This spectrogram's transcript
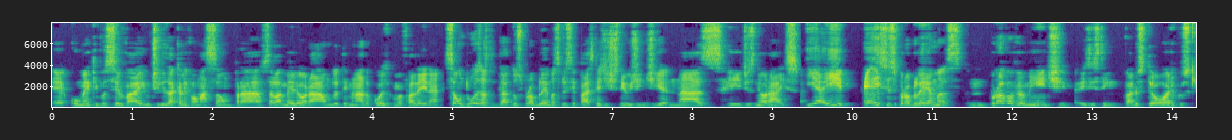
é, como é que você vai utilizar aquela informação para, sei lá, melhorar uma determinada coisa, como eu falei, né? São duas da, dos problemas principais que a gente tem hoje em dia nas redes neurais. E aí, esses problemas, hum, provavelmente, existem vários teóricos que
